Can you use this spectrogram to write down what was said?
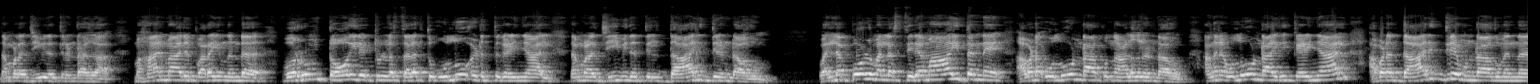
നമ്മുടെ ജീവിതത്തിൽ ഉണ്ടാകുക മഹാന്മാര് പറയുന്നുണ്ട് വെറും ടോയ്ലറ്റ് ഉള്ള സ്ഥലത്ത് ഉളു എടുത്തു കഴിഞ്ഞാൽ നമ്മുടെ ജീവിതത്തിൽ ദാരിദ്ര്യം ഉണ്ടാകും. വല്ലപ്പോഴുമല്ല സ്ഥിരമായി തന്നെ അവിടെ ഉളു ഉണ്ടാക്കുന്ന ആളുകൾ ഉണ്ടാകും അങ്ങനെ ഉളു ഉണ്ടാക്കി കഴിഞ്ഞാൽ അവിടെ ദാരിദ്ര്യം ഉണ്ടാകുമെന്ന്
